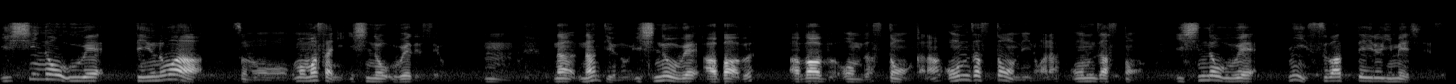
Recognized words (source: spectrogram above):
石の上っていうのは、その、まあ、まさに石の上ですよ。うん。な、なんていうの？石の上、above? above on the stone かな ?on the stone でいいのかな ?on the stone。石の上に座っているイメージです。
